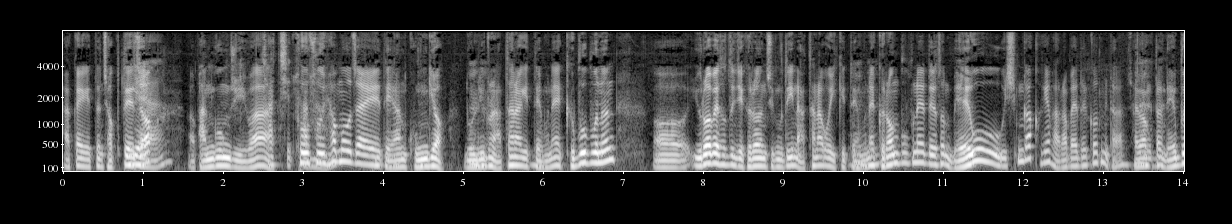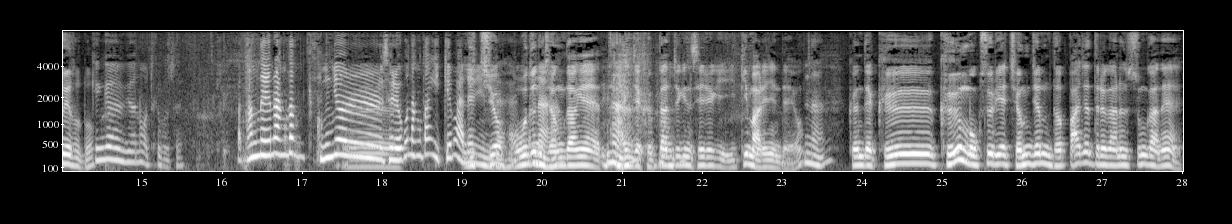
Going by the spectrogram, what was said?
아까 얘기했던 적대적 예. 어, 반공주의와 소수 혐오자에 대한 공격 논리로 음. 나타나기 때문에 그 부분은 어, 유럽에서도 이제 그런 징후들이 나타나고 있기 때문에 음. 그런 부분에 대해서 매우 심각하게 바라봐야 될 겁니다. 자유한국당 네. 내부에서도. 김경현 의원은 어떻게 보세요? 아, 당내에는 항상 극렬 네. 세력은 항상 있기 마련인데. 있죠. 모든 네. 정당에 다 네. 이제 극단적인 세력이 있기 마련인데요. 네. 그런데 그, 그 목소리에 점점 더 빠져들어가는 순간에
